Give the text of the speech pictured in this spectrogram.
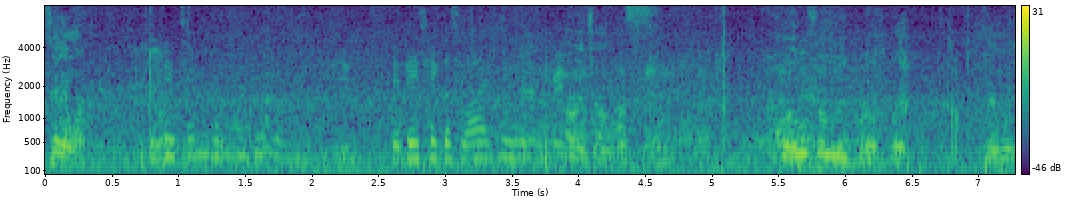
Taylor. Did they take us live? Did they take us live? All right, y'all. Close the loop real quick. Can we?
